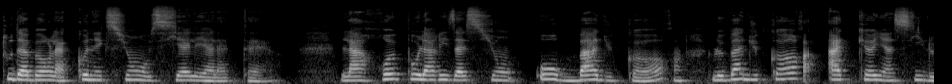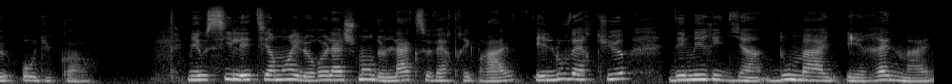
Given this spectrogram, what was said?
Tout d'abord la connexion au ciel et à la terre, la repolarisation au bas du corps. Le bas du corps accueille ainsi le haut du corps mais aussi l'étirement et le relâchement de l'axe vertébral et l'ouverture des méridiens d'Oumaï et Renmaï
